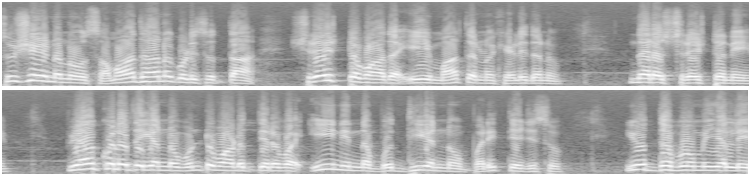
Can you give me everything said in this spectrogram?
ಸುಷೇಣನು ಸಮಾಧಾನಗೊಳಿಸುತ್ತಾ ಶ್ರೇಷ್ಠವಾದ ಈ ಮಾತನ್ನು ಹೇಳಿದನು. ನರಶ್ರೇಷ್ಠನೇ, ವ್ಯಾಕುಲತೆಯನ್ನು ಉಂಟು ಮಾಡುತ್ತಿರುವ ಈ ನಿನ್ನ ಬುದ್ಧಿಯನ್ನು ಪರಿತ್ಯಜಿಸು. ಯುದ್ಧ ಭೂಮಿಯಲ್ಲಿ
